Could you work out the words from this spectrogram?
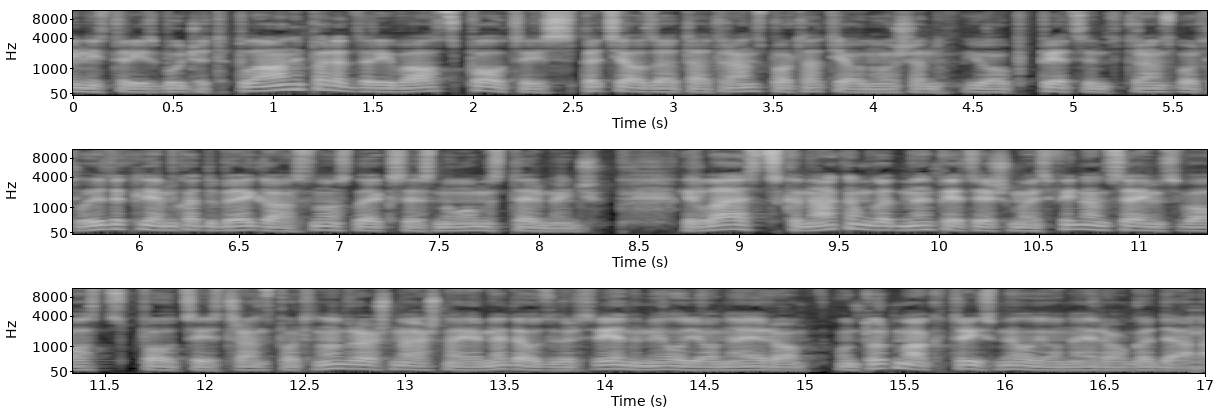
Ministrijas budžeta plāni paredz arī valsts policijas specializētā transporta atjaunošanu, jo ap 500 transporta līdzekļiem gada beigās noslēgsies nomas termiņš. Ir lēsts, ka nākamgad nepieciešamais finansējums valsts policijas transporta nodrošināšanai ir nedaudz virs 1 miljona eiro un turpmāk 3 miljonu eiro gadā.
